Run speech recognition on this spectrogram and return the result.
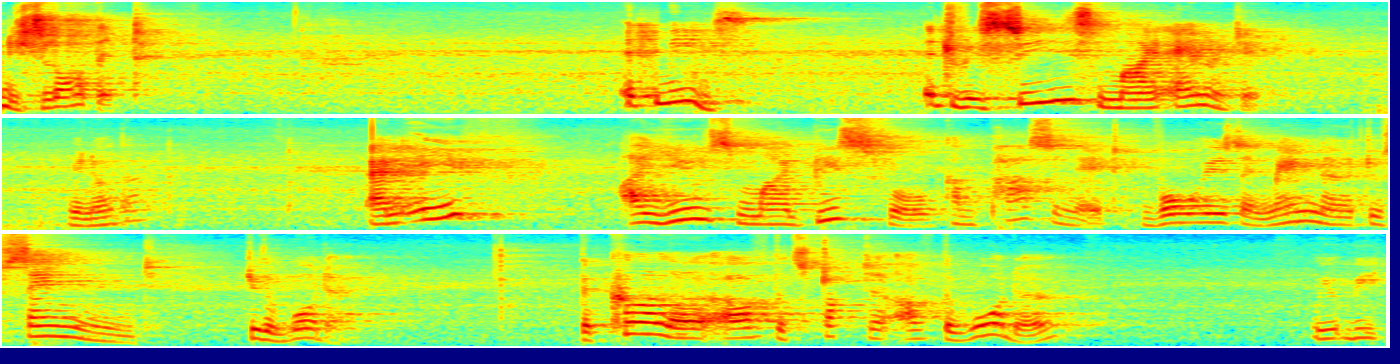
distorted. It means it receives my energy. You know that? And if I use my peaceful, compassionate voice and manner to send to the water, the color of the structure of the water will be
